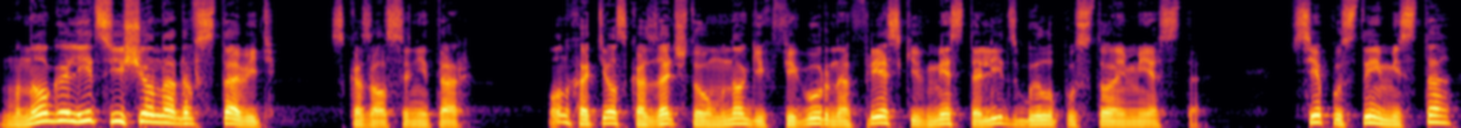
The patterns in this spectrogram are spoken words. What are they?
«Много лиц еще надо вставить», — сказал санитар. Он хотел сказать, что у многих фигур на фреске вместо лиц было пустое место. Все пустые места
